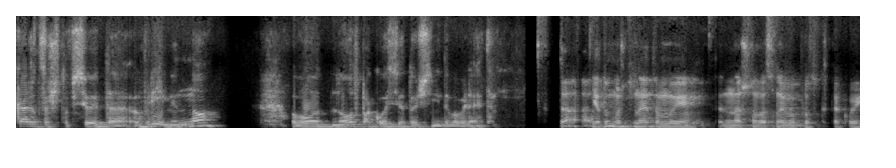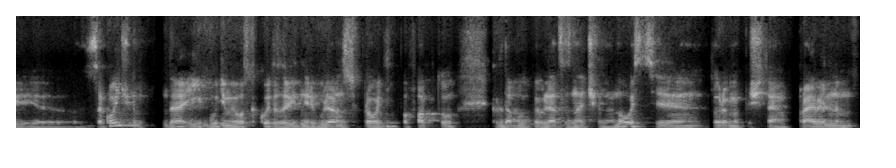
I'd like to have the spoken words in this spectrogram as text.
кажется, что все это временно, вот, но спокойствие точно не добавляет. Да, я думаю, что на этом мы наш новостной выпуск такой э, закончим, да, и будем его с какой-то завидной регулярностью проводить по факту, когда будут появляться значимые новости, которые мы посчитаем правильным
